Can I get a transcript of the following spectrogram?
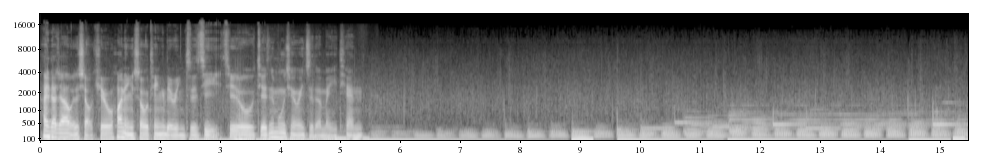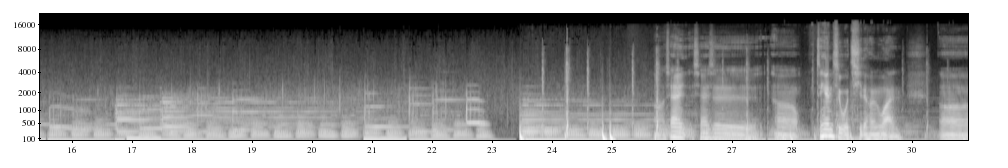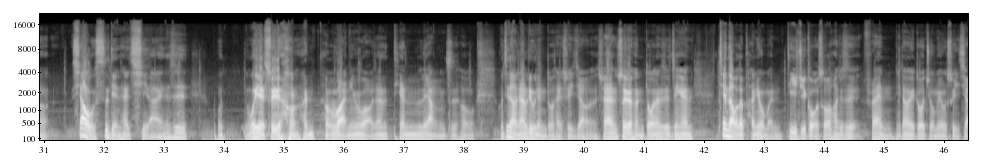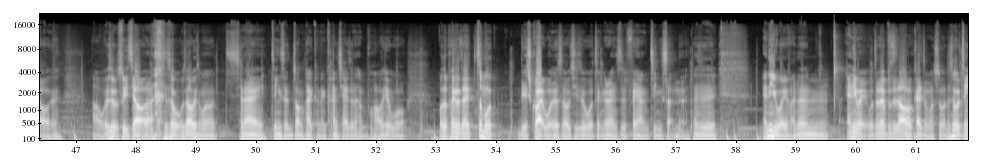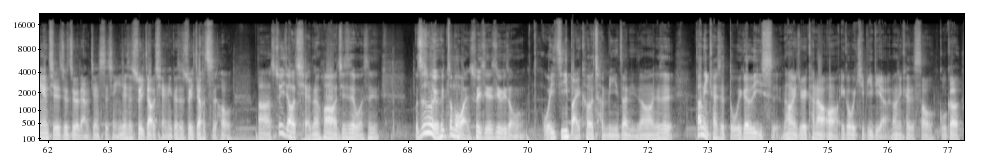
嗨，大家，我是小 Q，欢迎收听《流云之际》，记录截至目前为止的每一天。现在现在是呃，今天其实我起得很晚，呃，下午四点才起来，但是我我也睡得很很很晚，因为我好像天亮之后，我记得好像六点多才睡觉的。虽然睡了很多，但是今天见到我的朋友们，第一句跟我说的话就是：“Friend，你到底多久没有睡觉了？”啊，我是有睡觉了，但是我不知道为什么现在精神状态可能看起来真的很不好，而且我我的朋友在这么 describe 我的时候，其实我整个人是非常精神的。但是 anyway，反正 anyway，我真的不知道该怎么说。但是我今天其实就只有两件事情，一件是睡觉前，一个是睡觉之后。呃，睡觉前的话，其实我是我之所以会这么晚睡，其实是有一种维基百科沉迷症，你知道吗？就是当你开始读一个历史，然后你就会看到哦，一个 Wikipedia，然后你开始搜谷歌，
